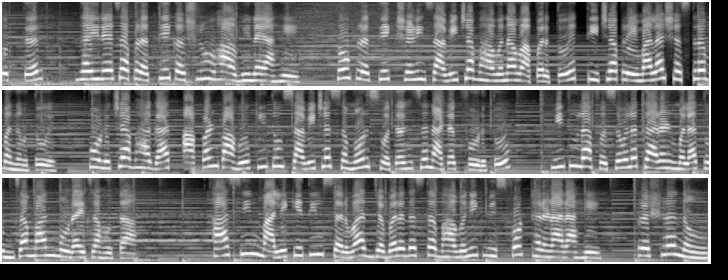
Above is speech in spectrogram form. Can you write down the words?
उत्तर धैर्याचा प्रत्येक अश्रू हा अभिनय आहे. तो प्रत्येक क्षणी सावीच्या भावना वापरतोय तिच्या प्रेमाला शस्त्र बनवतोय. पुढच्या भागात आपण पाहू की तो सावीच्या समोर स्वतःचं नाटक फोडतो. मी तुला फसवलं कारण मला तुमचा मान मोडायचा होता. हा सीन मालिकेतील सर्वात जबरदस्त भावनिक विस्फोट ठरणार आहे. प्रश्न नऊ.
